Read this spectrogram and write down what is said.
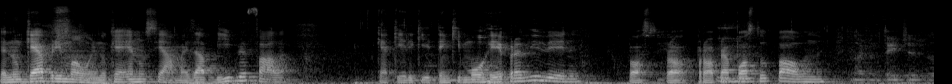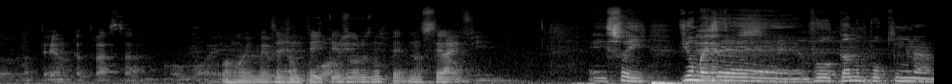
Ele não quer abrir mão, ele não quer renunciar, mas a Bíblia fala que é aquele que tem que morrer para viver, né? Pró- pró- próprio apóstolo Paulo, né? Não juntei tesouro na terra, que atrás Corrói, mas eu juntei tesouros no, pé, no céu. Ah, enfim. É isso aí. Viu? Mas É, é. Voltando um pouquinho na.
